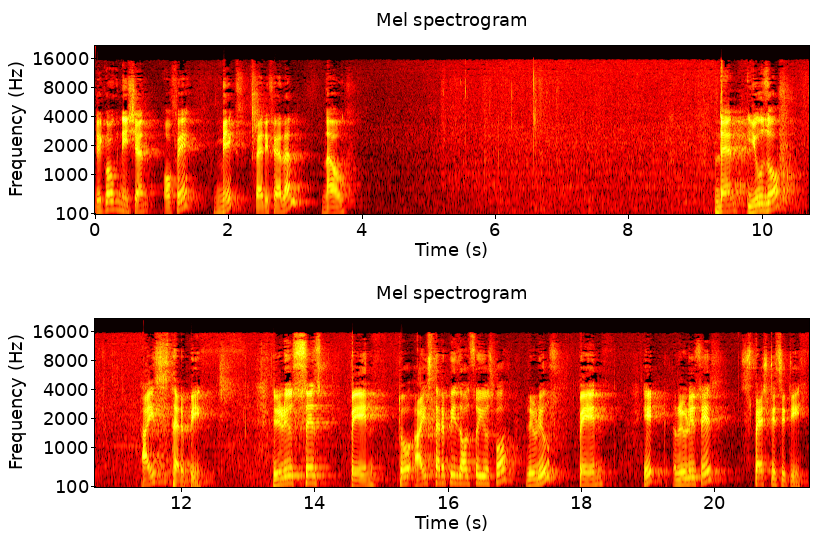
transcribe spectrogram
recognition of a mixed peripheral nerve. Then use of ice therapy reduces pain. So ice therapy is also used for reduce pain. It reduces spasticity.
